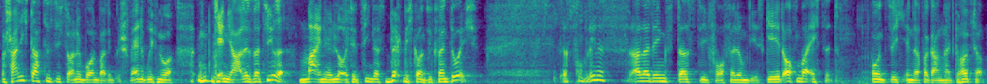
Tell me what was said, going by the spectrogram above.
Wahrscheinlich dachte sich Sonneborn bei dem Beschwerdebrief nur, geniale Satire. Meine Leute ziehen das wirklich konsequent durch. Das Problem ist allerdings, dass die Vorfälle, um die es geht, offenbar echt sind und sich in der Vergangenheit gehäuft haben.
